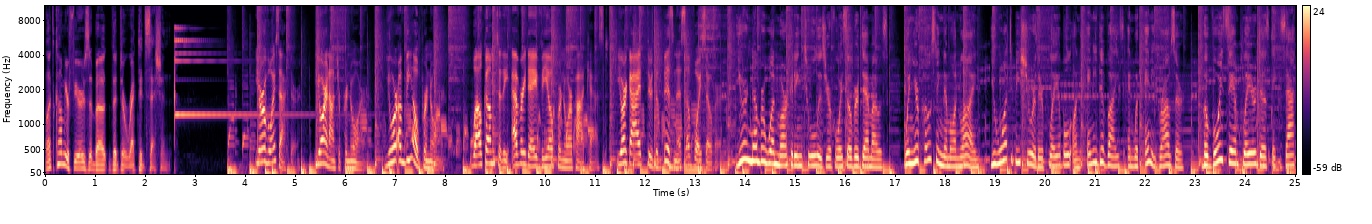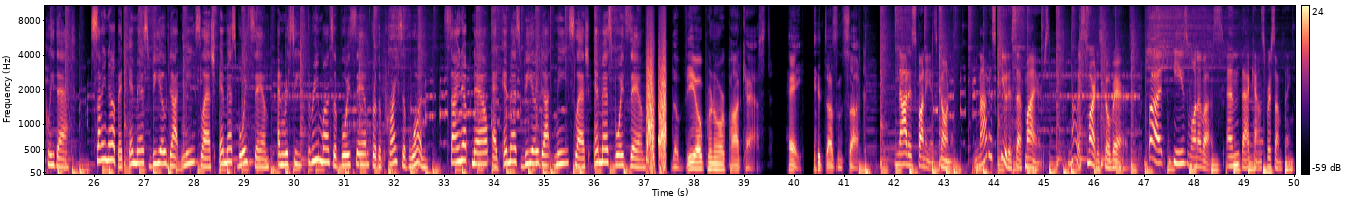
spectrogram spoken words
Let's calm your fears about the directed session. You're a voice actor. You're an entrepreneur. You're a VOpreneur. Welcome to the Everyday VOpreneur podcast, your guide through the business of voiceover. Your number one marketing tool is your voiceover demos. When you're posting them online, you want to be sure they're playable on any device and with any browser. The VoiceZam player does exactly that. Sign up at msvo.me slash msvoicezam and receive three months of VoiceZam for the price of one. Sign up now at msvo.me slash msvoicezam. The VOpreneur Podcast. Hey, it doesn't suck. Not as funny as Conan. Not as cute as Seth Meyers. Not as smart as Colbert. But he's one of us, and that counts for something.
